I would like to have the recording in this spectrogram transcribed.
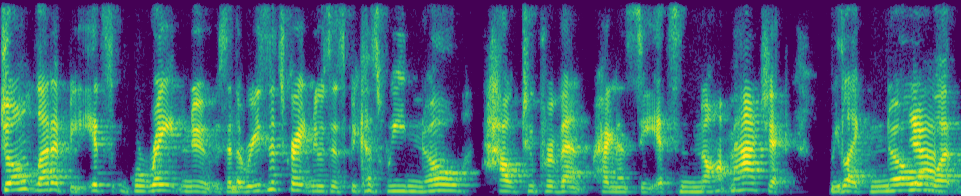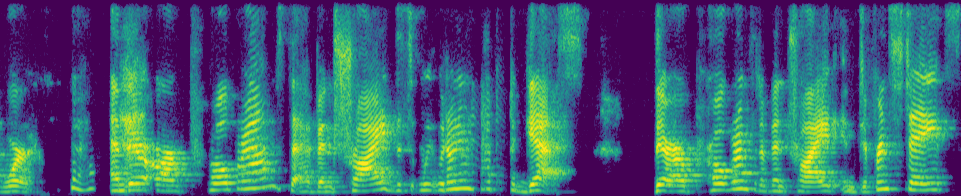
Don't let it be. It's great news. And the reason it's great news is because we know how to prevent pregnancy. It's not magic. We like know yeah. what works. And there are programs that have been tried. This we, we don't even have to guess. There are programs that have been tried in different states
